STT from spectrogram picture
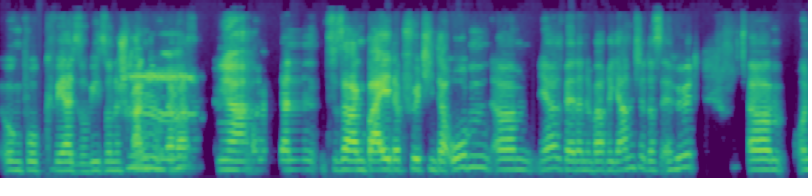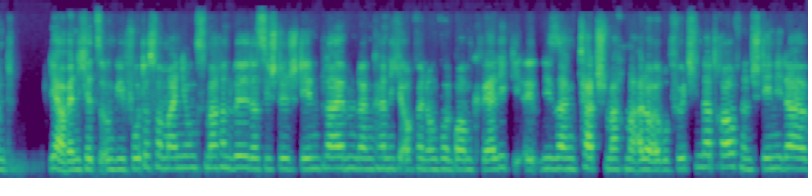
irgendwo quer, so wie so eine Schranke mhm. oder was. Ja. Und dann zu sagen, beide Pfötchen da oben, ähm, ja, das wäre dann eine Variante, das erhöht. Ähm, und ja, wenn ich jetzt irgendwie Fotos von meinen Jungs machen will, dass sie still stehen bleiben, dann kann ich auch, wenn irgendwo ein Baum quer liegt, äh, die sagen, Touch, macht mal alle eure Pfötchen da drauf, dann stehen die da äh,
